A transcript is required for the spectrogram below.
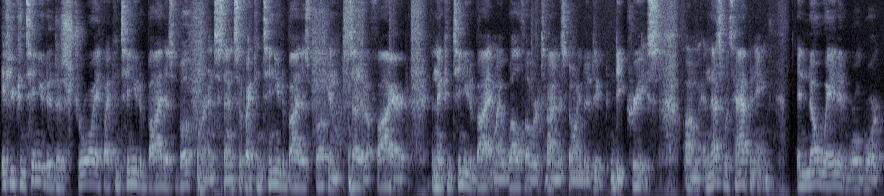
if you continue to destroy if i continue to buy this book for instance if i continue to buy this book and set it afire and then continue to buy it my wealth over time is going to de- decrease um, and that's what's happening in no way did World War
